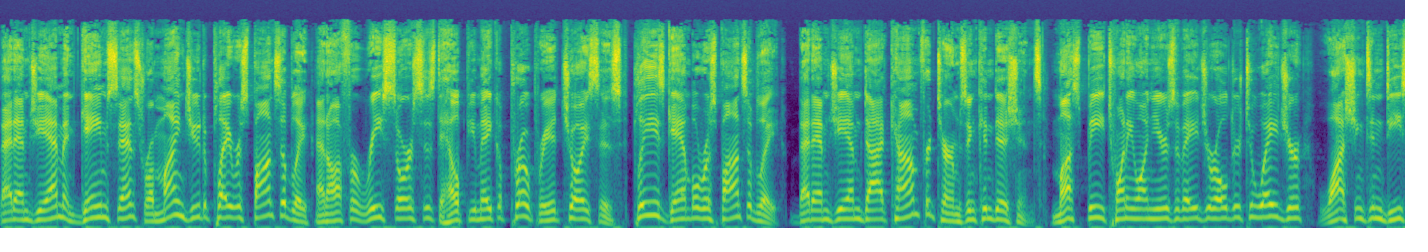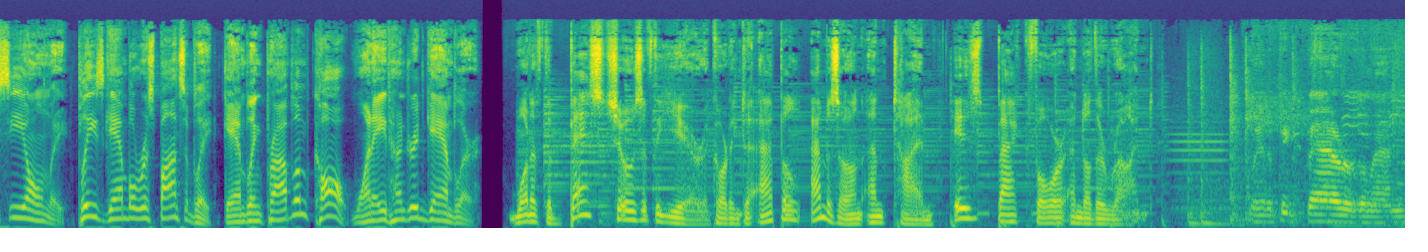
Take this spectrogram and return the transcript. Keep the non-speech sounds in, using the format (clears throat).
BetMGM and GameSense remind you to play responsibly and offer resources to help you make appropriate choices. Please gamble responsibly. BetMGM.com for terms and conditions. Must be 21 years of age or older to wager. Washington, D.C. only. Please gamble responsibly. Gambling problem? Call 1 800 Gambler. One of the best shows of the year, according to Apple, Amazon, and Time, is back for another round. We had a big bear of a man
